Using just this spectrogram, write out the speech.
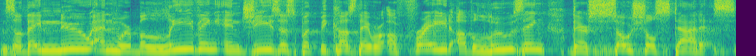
and so they knew and were believing in Jesus, but because they were afraid of losing their social status,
